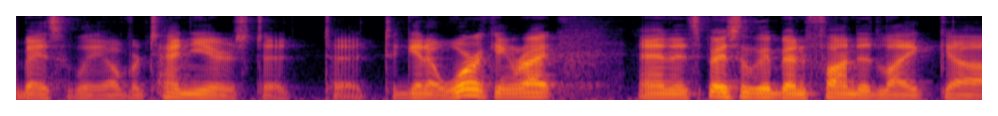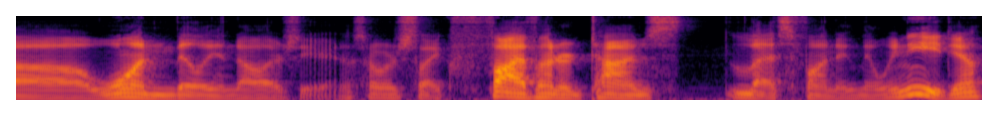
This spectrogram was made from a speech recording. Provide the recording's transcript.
basically over ten years to, to to get it working, right? And it's basically been funded like uh, one billion dollars a year, so we're just like five hundred times less funding than we need, you know.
